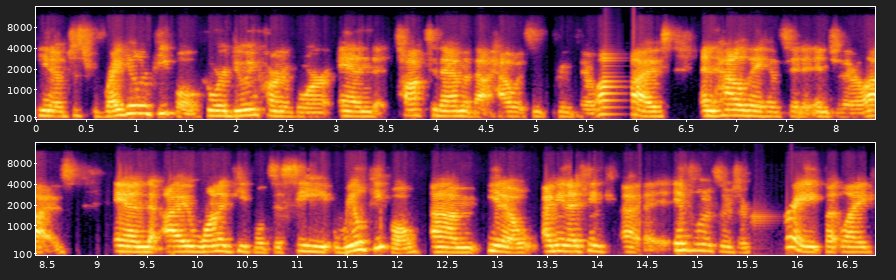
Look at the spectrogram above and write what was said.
you know just regular people who are doing carnivore and talk to them about how it's improved their lives and how they have fit it into their lives. And i wanted people to see real people. Um, you know i mean i think uh, influencers are great but like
